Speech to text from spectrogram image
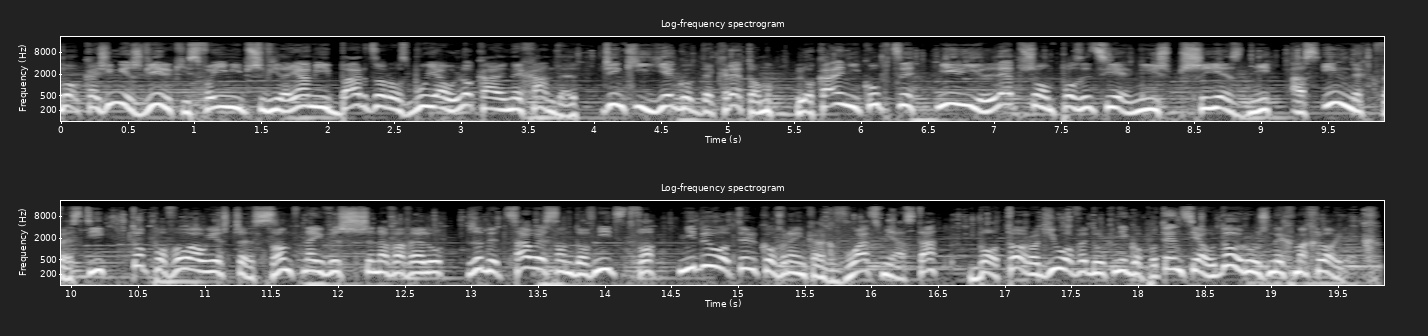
bo Kazimierz Wielki swoimi przywilejami bardzo rozbujał lokalny handel. Dzięki jego dekretom lokalni kupcy mieli lepszą pozycję niż przyjezdni, a z innych kwestii to powołał jeszcze Sąd Najwyższy na Wawelu, żeby całe sądownictwo nie było tylko w rękach władz miasta, bo to rodziło według niego potencjał do różnych machlojek.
